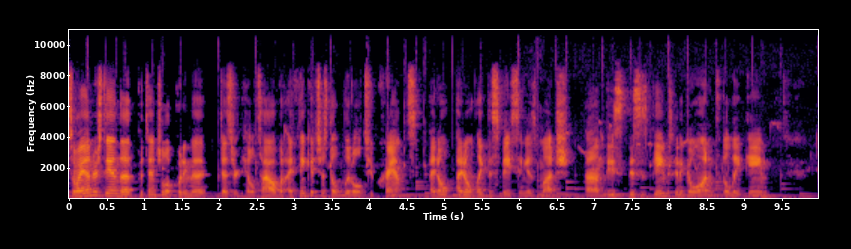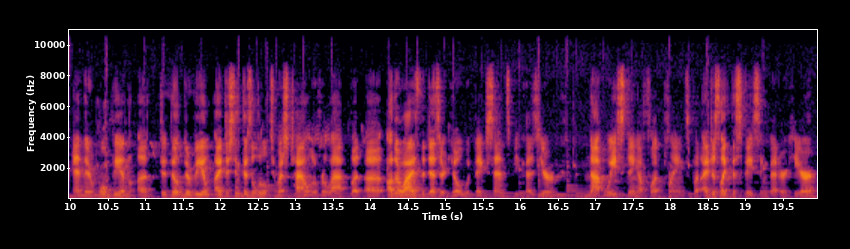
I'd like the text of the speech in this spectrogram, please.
So I understand the potential of putting the desert hill tile, but I think it's just a little too cramped. I don't I don't like the spacing as much. Um, these this is, game is going to go on into the late game, and there won't be an uh, there'll, there'll be a, I just think there's a little too much tile overlap. But uh, otherwise, the desert hill would make sense because you're not wasting a floodplains. But I just like the spacing better here.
